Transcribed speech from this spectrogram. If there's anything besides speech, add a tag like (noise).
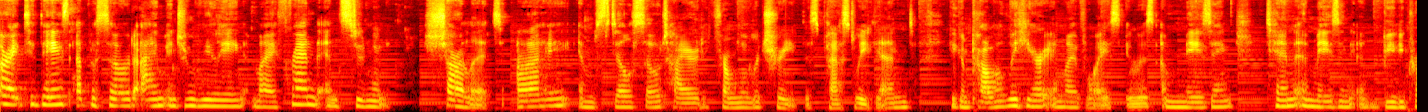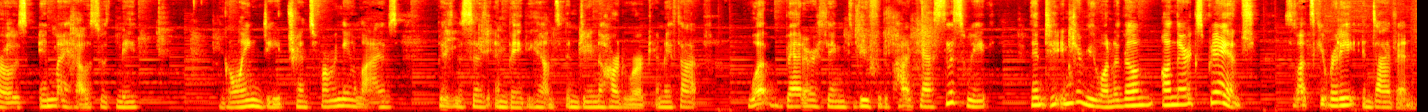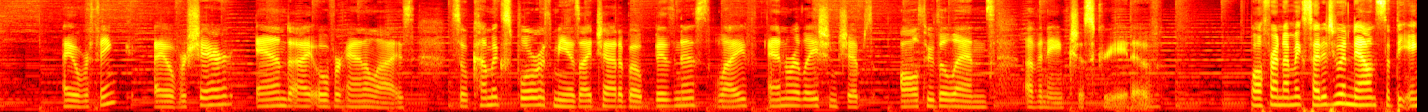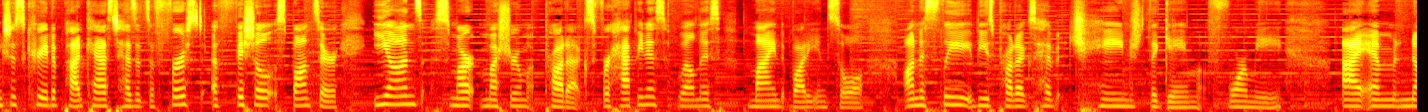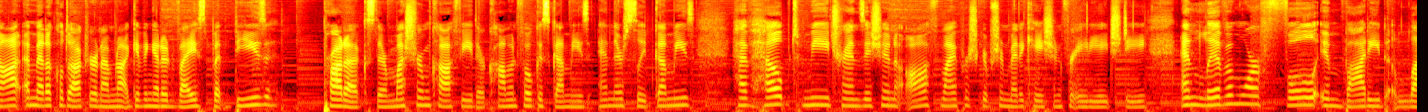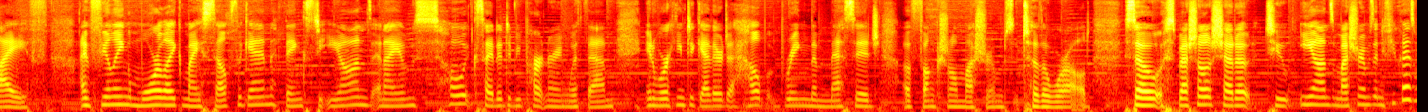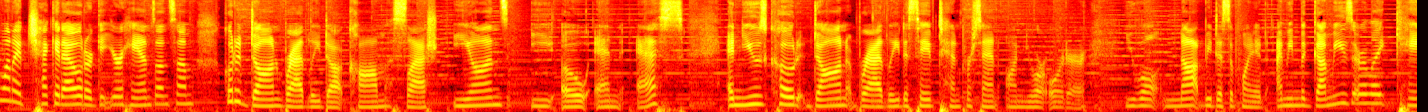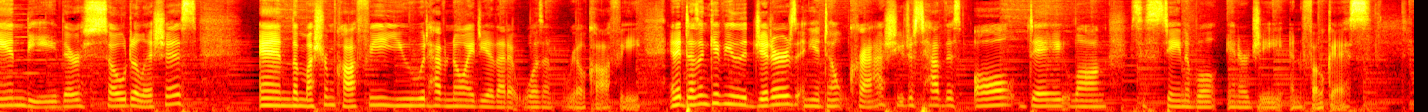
All right, today's episode, I'm interviewing my friend and student, Charlotte. I am still so tired from the retreat this past weekend. You can probably hear it in my voice. It was amazing. 10 amazing beauty pros in my house with me, going deep, transforming their lives, businesses, and bank accounts, and doing the hard work. And I thought, what better thing to do for the podcast this week than to interview one of them on their experience? So let's get ready and dive in. I overthink, I overshare, and I overanalyze. So come explore with me as I chat about business, life, and relationships all through the lens of an anxious creative. Well, friend, I'm excited to announce that the Anxious Creative Podcast has its first official sponsor, Eons Smart Mushroom Products for happiness, wellness, mind, body, and soul. Honestly, these products have changed the game for me. I am not a medical doctor and I'm not giving out advice, but these products, their mushroom coffee, their common focus gummies, and their sleep gummies have helped me transition off my prescription medication for ADHD and live a more full embodied life. I'm feeling more like myself again thanks to Eons, and I am so excited to be partnering with them in working together to help bring the message of functional mushrooms to the world. So, special shout out to Eons Mushrooms. And if you guys want to check it out or get your hands on some, go to dawnbradley.com slash eons Eons, E O N S, and use code Dawn Bradley to save 10% on your order. You will not be disappointed. I mean, the gummies are like candy, they're so delicious. And the mushroom coffee, you would have no idea that it wasn't real coffee. And it doesn't give you the jitters and you don't crash. You just have this all day long sustainable energy and focus.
